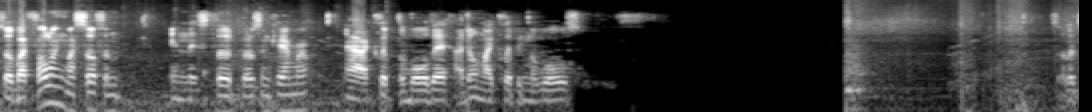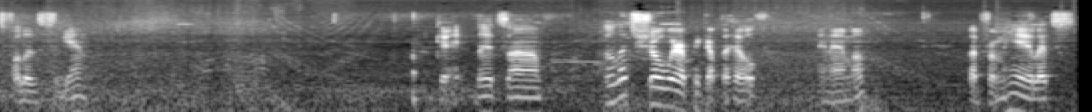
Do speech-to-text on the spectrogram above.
So by following myself in, in this third person camera, ah, I clipped the wall there. I don't like clipping the walls. So let's follow this again. Okay, let's um, well, let's show where I pick up the health and ammo. But from here, let's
